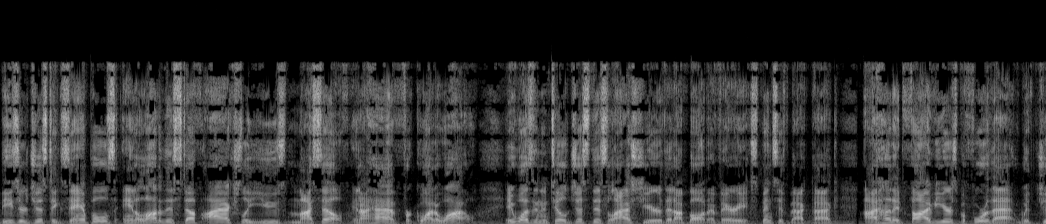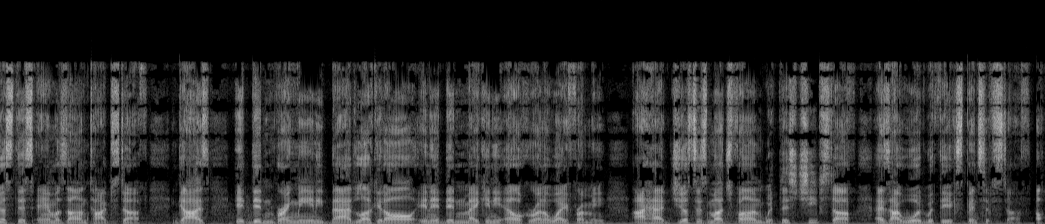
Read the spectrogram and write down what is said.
These are just examples and a lot of this stuff I actually use myself and I have for quite a while. It wasn't until just this last year that I bought a very expensive backpack. I hunted five years before that with just this Amazon type stuff. Guys, it didn't bring me any bad luck at all and it didn't make any elk run away from me. I had just as much fun with this cheap stuff as I would with the expensive stuff. Oh,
